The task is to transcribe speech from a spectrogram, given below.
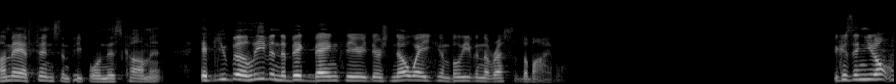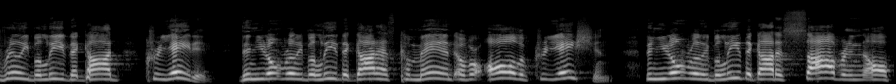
I may offend some people in this comment. If you believe in the Big Bang Theory, there's no way you can believe in the rest of the Bible. Because then you don't really believe that God created. Then you don't really believe that God has command over all of creation. Then you don't really believe that God is sovereign and all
